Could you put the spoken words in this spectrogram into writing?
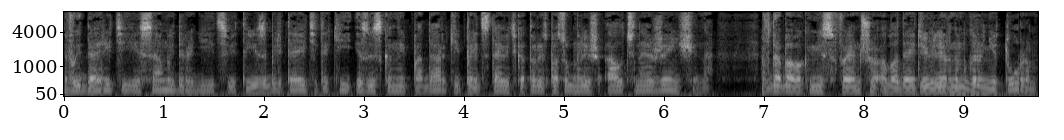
Вы дарите ей самые дорогие цветы, изобретаете такие изысканные подарки, представить которые способна лишь алчная женщина. Вдобавок мисс Фэншо обладает ювелирным гарнитуром,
